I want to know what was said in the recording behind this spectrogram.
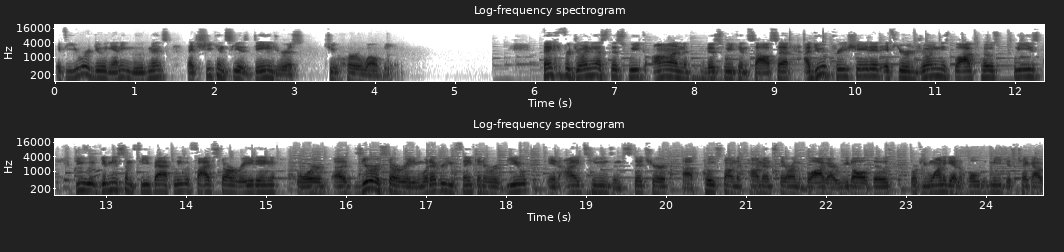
if you are doing any movements that she can see as dangerous to her well-being. Thank you for joining us this week on This Week in Salsa. I do appreciate it. If you're enjoying these blog posts, please do give me some feedback. Leave a five star rating or a zero star rating, whatever you think, in a review in iTunes and Stitcher. Uh, post on the comments there on the blog. I read all of those. Or if you want to get a hold of me, just check out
